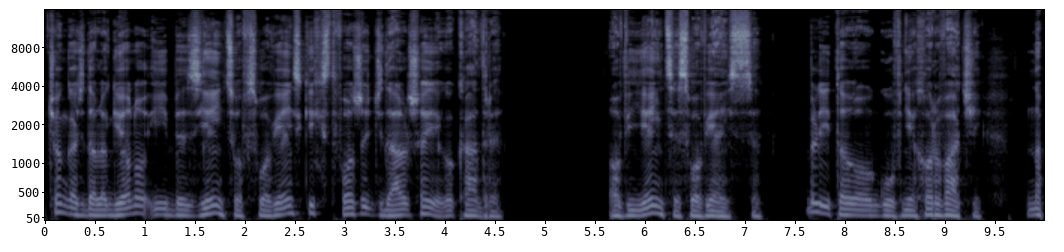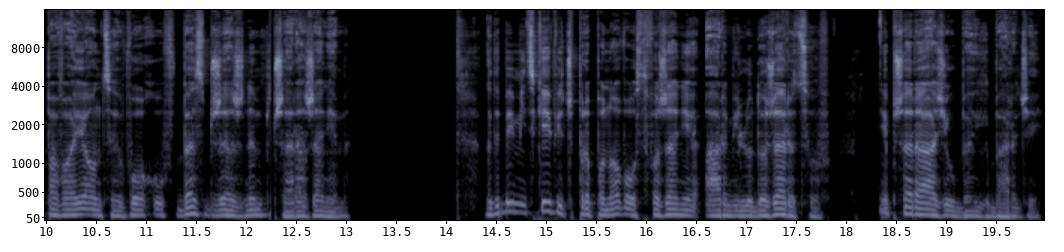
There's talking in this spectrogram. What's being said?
wciągać do Legionu i by z jeńców słowiańskich stworzyć dalsze jego kadry. Owi jeńcy słowiańscy byli to głównie Chorwaci, napawający Włochów bezbrzeżnym przerażeniem. Gdyby Mickiewicz proponował stworzenie armii ludożerców, nie przeraziłby ich bardziej.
